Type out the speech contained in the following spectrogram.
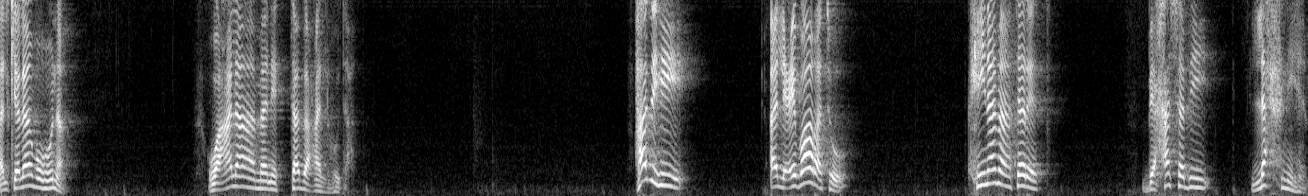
الكلام هنا وعلى من اتبع الهدى. هذه العبارة حينما ترد بحسب لحنهم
